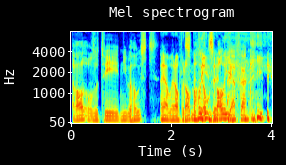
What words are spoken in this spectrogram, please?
Wel, onze twee nieuwe hosts. Ah ja, al vooral Smally. Smally en Frankie.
